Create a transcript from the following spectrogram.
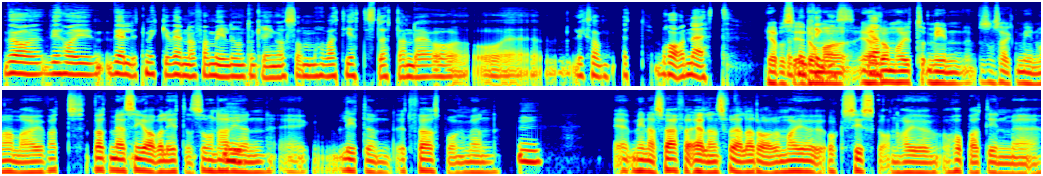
vi har, vi har ju väldigt mycket vänner och familj runt omkring oss som har varit jättestöttande och, och eh, liksom ett bra nät. Ja precis, de har, oss. ja, Ja. de har ju, min, som sagt min mamma har ju varit, varit med sedan jag var liten så hon hade ju en eh, liten, ett försprång men Mm. eh, mina svärföräldrar, Ellens föräldrar då, de har ju, och syskon har ju hoppat in med,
